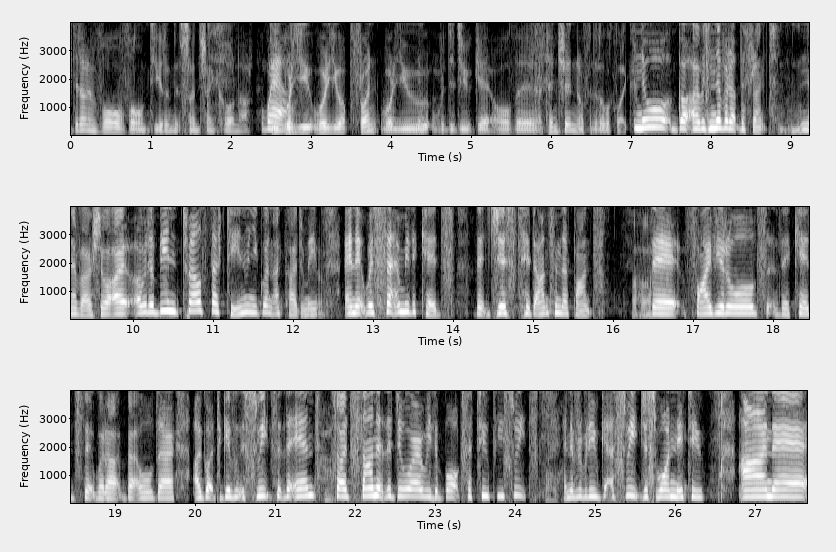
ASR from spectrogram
did that involve volunteering at Sunshine Corner? Did- were you were you up front? Were you did you get all the attention or what did it look like? No, I was never up the front. Mm-hmm. Never. So I, I would have been 12, 13 when you go into academy. And it was sitting with the kids that just had ants in their pants. The five-year-olds, the kids that were a bit older. I got to give out sweets at the end. So I'd stand at the door with a box of two-piece sweets. And everybody would get a sweet, just one, no two. And uh,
